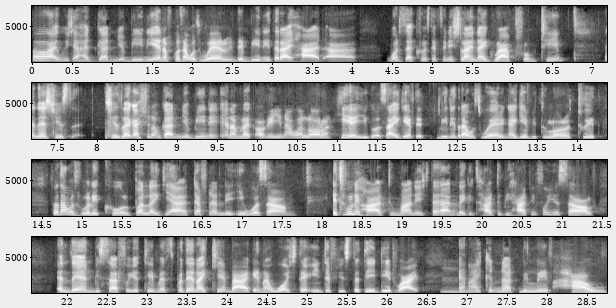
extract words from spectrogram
"Oh, I wish I had gotten your beanie." And of course, I was wearing the beanie that I had. Uh, once I crossed the finish line, I grabbed from team, and then she's she's like, I should have gotten your beanie. And I'm like, okay, you know what, Laura, here you go. So I gave the beanie that I was wearing, I gave it to Laura Thweatt. So that was really cool. But like, yeah, definitely it was um it's really hard to manage that. Like it's hard to be happy for yourself and then be sad for your teammates. But then I came back and I watched the interviews that they did, right? Mm. And I could not believe how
